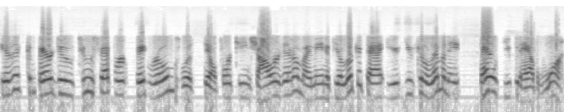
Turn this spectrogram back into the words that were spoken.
is it compared to two separate big rooms with you know 14 showers in them? I mean, if you look at that, you you could eliminate both. You could have one.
